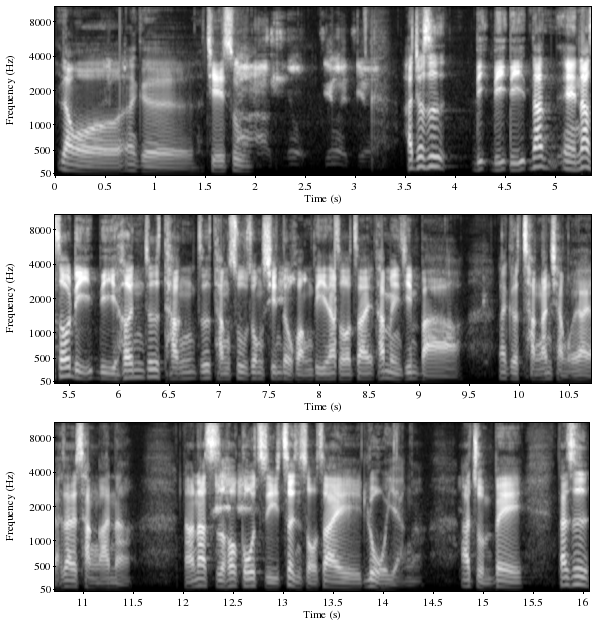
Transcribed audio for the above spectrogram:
让我那个结束结尾结尾。啊，就是李李李那诶、那时候李李亨就是唐就是唐肃宗新的皇帝，那时候在他们已经把那个长安抢回来了，在长安呐、啊。然后那时候郭子仪镇守在洛阳啊，他准备，但是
